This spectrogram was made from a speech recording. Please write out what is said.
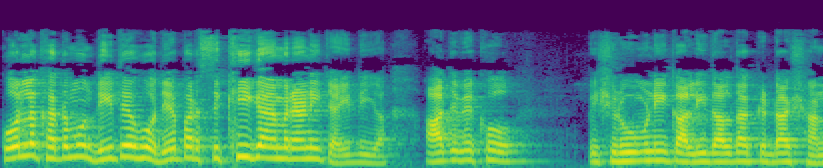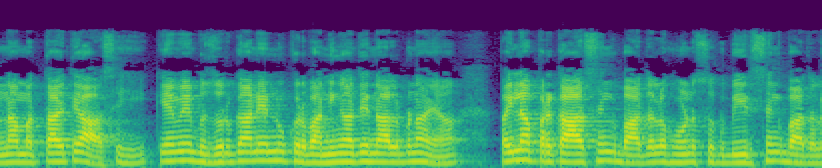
ਕੁੱਲ ਖਤਮ ਹੁੰਦੀ ਤੇ ਹੋ ਜੇ, ਪਰ ਸਿੱਖੀ ਕਾਇਮ ਰਹਿਣੀ ਚਾਹੀਦੀ ਆ। ਅੱਜ ਵੇਖੋ ਕਿ ਸ਼੍ਰੋਮਣੀ ਅਕਾਲੀ ਦਲ ਦਾ ਕਿੱਡਾ ਸ਼ਾਨਾ ਮੱਤਾ ਇਤਿਹਾਸ ਸੀ। ਕਿਵੇਂ ਬਜ਼ੁਰਗਾਂ ਨੇ ਇਹਨੂੰ ਕੁਰਬਾਨੀਆਂ ਦੇ ਨਾਲ ਬਣਾਇਆ? ਪਹਿਲਾਂ ਪ੍ਰਕਾਸ਼ ਸਿੰਘ ਬਾਦਲ, ਹੁਣ ਸੁਖਬੀਰ ਸਿੰਘ ਬਾਦਲ।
